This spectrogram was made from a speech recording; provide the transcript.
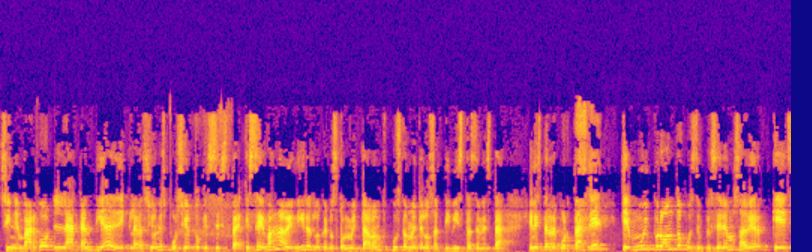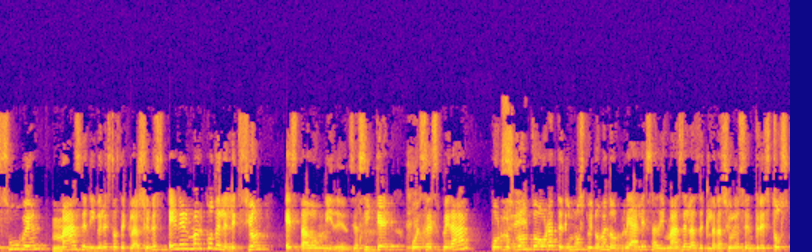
Sin embargo, la cantidad de declaraciones, por cierto, que se está, que se van a venir, es lo que nos comentaban justamente los activistas en esta, en este reportaje, que muy pronto, pues empezaremos a ver que suben más de nivel estas declaraciones en el marco de la elección estadounidense. Así que, pues a esperar por lo pronto ahora tenemos fenómenos reales, además de las declaraciones entre estos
